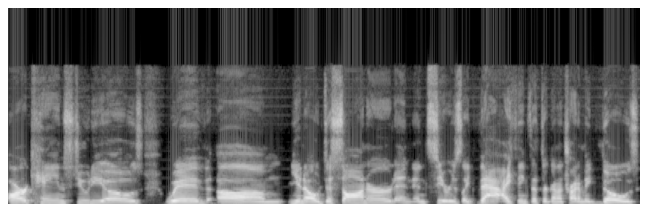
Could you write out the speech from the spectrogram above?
Arkane Studios, with um, you know Dishonored and and series like that, I think that they're going to try to make those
